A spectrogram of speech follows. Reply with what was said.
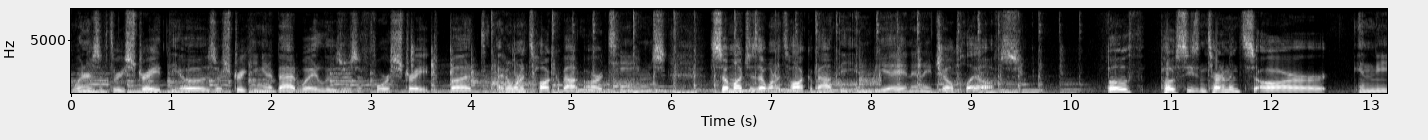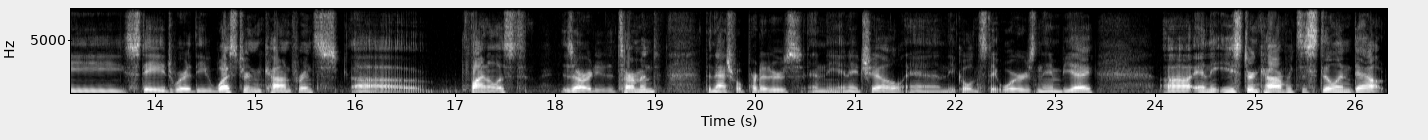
winners of three straight. The O's are streaking in a bad way, losers of four straight. But I don't want to talk about our teams so much as I want to talk about the NBA and NHL playoffs. Both postseason tournaments are in the stage where the Western Conference uh, finalist is already determined the Nashville Predators in the NHL and the Golden State Warriors in the NBA. Uh, and the Eastern Conference is still in doubt.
